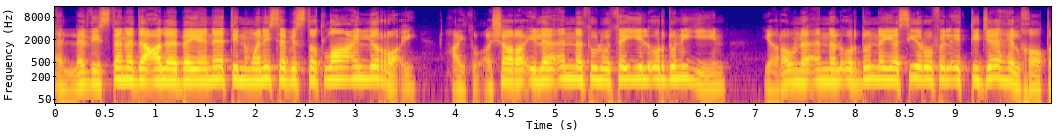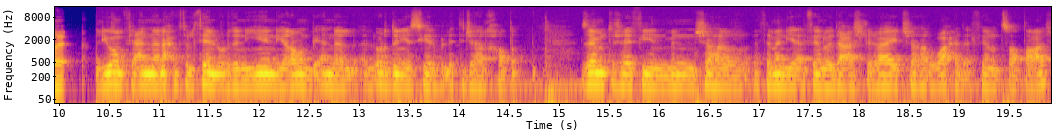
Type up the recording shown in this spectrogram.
الذي استند على بيانات ونسب استطلاع للرأي حيث أشار إلى أن ثلثي الأردنيين يرون أن الأردن يسير في الاتجاه الخاطئ. اليوم في عندنا نحو ثلثين الأردنيين يرون بأن الأردن يسير بالاتجاه الخاطئ. زي ما أنتم شايفين من شهر 8 2011 لغاية شهر 1 2019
